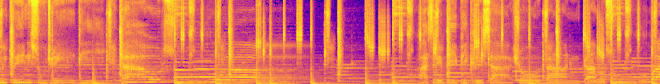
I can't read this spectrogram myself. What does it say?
ამენ ტვინის უჯრედი და ორსულა აზრები ფიქრისა შოდან გამოსულა.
